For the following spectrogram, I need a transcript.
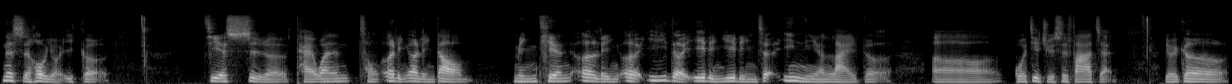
那时候有一个揭示了台湾从二零二零到明天二零二一的一零一零这一年来的呃国际局势发展，有一个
